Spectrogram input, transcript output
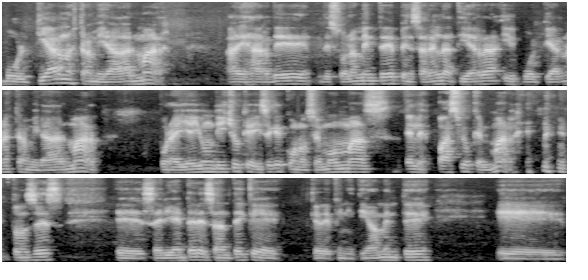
voltear nuestra mirada al mar, a dejar de, solamente de pensar en la tierra y voltear nuestra mirada al mar. Por ahí hay un dicho que dice que conocemos más el espacio que el mar. Entonces, eh, sería interesante que, definitivamente eh,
